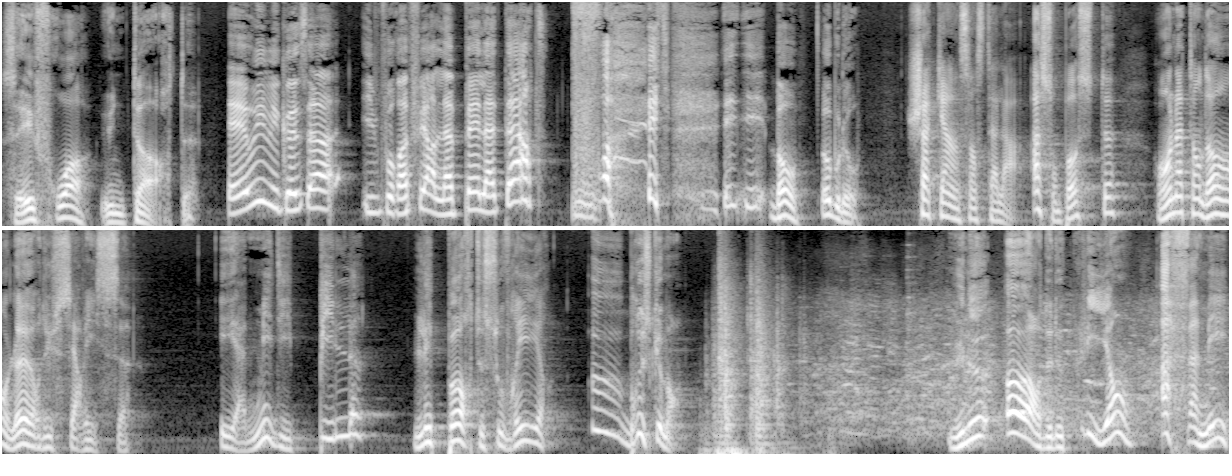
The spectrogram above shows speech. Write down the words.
c'est froid, une tarte. Eh oui, mais comme ça, il pourra faire l'appel à tarte. bon, au boulot. Chacun s'installa à son poste en attendant l'heure du service. Et à midi pile, les portes s'ouvrirent euh, brusquement. Une horde de clients affamés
